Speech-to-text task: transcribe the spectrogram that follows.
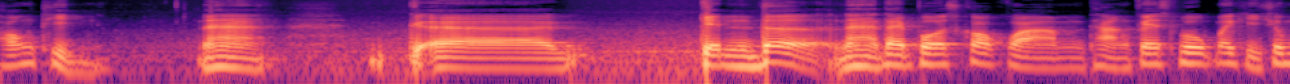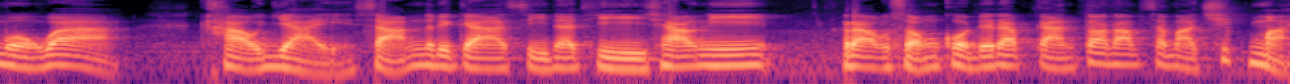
ท้องถิ่นนะฮะเกนเดอร์นะฮะได้โพสต์ข้อความทาง Facebook ไม่กี่ชั่วโมงว่าข่าวใหญ่3นาฬิกา4นาทีเช้านี้เราสองคนได้รับการต้อนรับสมาชิกใหม่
